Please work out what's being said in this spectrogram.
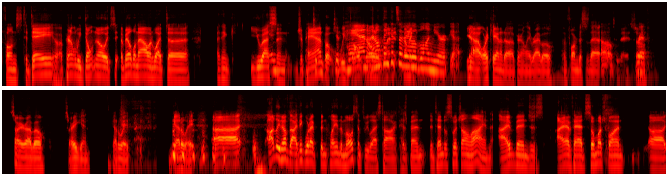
phones today. Apparently, we don't know it's available now in what uh, I think U.S. In and Japan, but we don't know. I don't think it's coming. available in Europe yet. Yeah, or Canada. Apparently, Rabo informed us of that Oh, today. So Rip. sorry, Rabo. Sorry again. Gotta wait. Gotta wait. Uh, oddly enough, though, I think what I've been playing the most since we last talked has been Nintendo Switch Online. I've been just, I have had so much fun uh,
